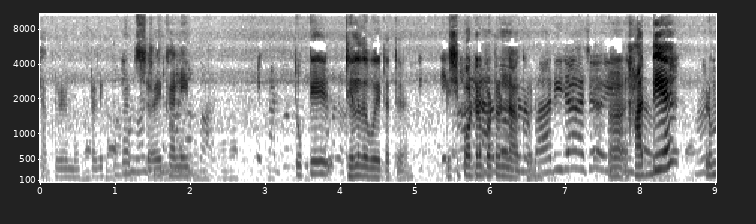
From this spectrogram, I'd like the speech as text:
ঠাকুরের মুখটা দেখতে পাচ্ছ। এখানে তোকে ঢেলে দেবো এটাতে। বেশি পটর পটর না করে। হাত দিয়ে এরম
